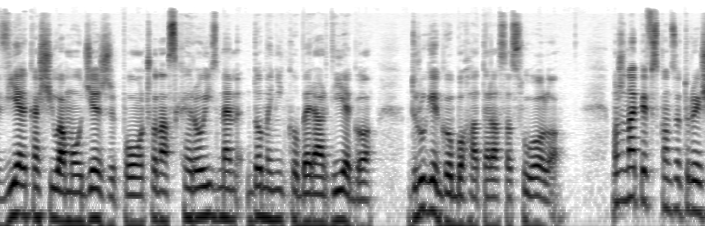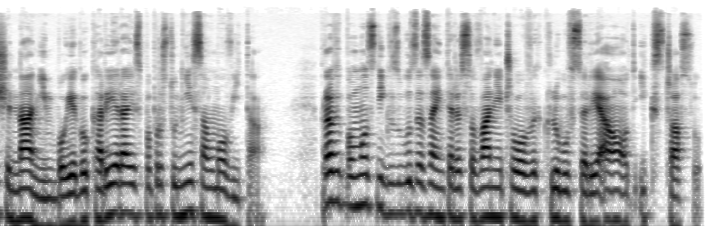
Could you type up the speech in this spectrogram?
Wielka siła młodzieży połączona z heroizmem Domenico Berardiego, drugiego bohatera Sassuolo. Może najpierw skoncentruję się na nim, bo jego kariera jest po prostu niesamowita. Prawy pomocnik wzbudza zainteresowanie czołowych klubów Serie A od X czasu.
